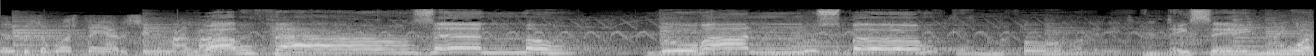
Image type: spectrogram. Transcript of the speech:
it was the worst thing I ever seen in my life. While a thousand more go unspoken for. And they say, What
